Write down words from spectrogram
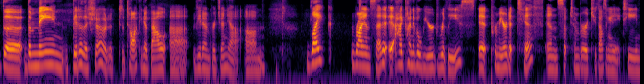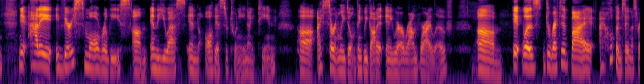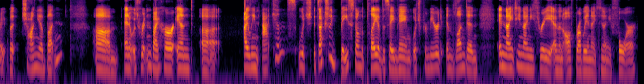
the the main bit of the show to, to talking about uh Vita and Virginia. Um like Ryan said, it, it had kind of a weird release. It premiered at TIFF in September 2018. And it had a, a very small release um, in the US in August of 2019. Uh, I certainly don't think we got it anywhere around where I live. Um, it was directed by, I hope I'm saying this right, but Chanya Button. Um, and it was written by her and uh, Eileen Atkins, which it's actually based on the play of the same name, which premiered in London in 1993 and then off Broadway in 1994.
